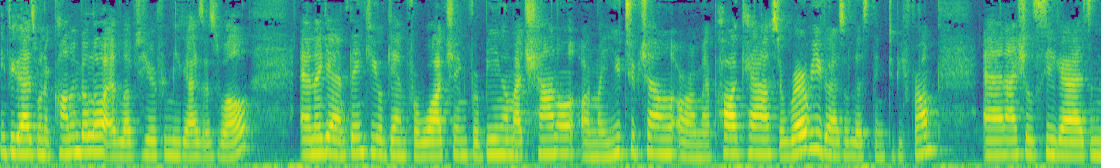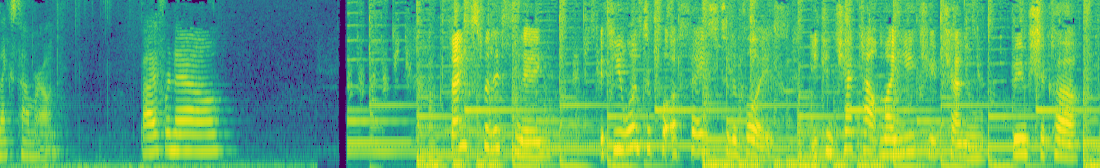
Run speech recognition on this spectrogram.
If you guys want to comment below, I'd love to hear from you guys as well. And again, thank you again for watching, for being on my channel, on my YouTube channel, or on my podcast, or wherever you guys are listening to be from. And I shall see you guys the next time around. Bye for now. Thanks for listening. If you want to put a face to the voice, you can check out my YouTube channel, Boom Shikha.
